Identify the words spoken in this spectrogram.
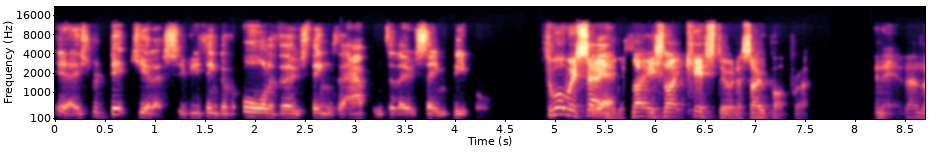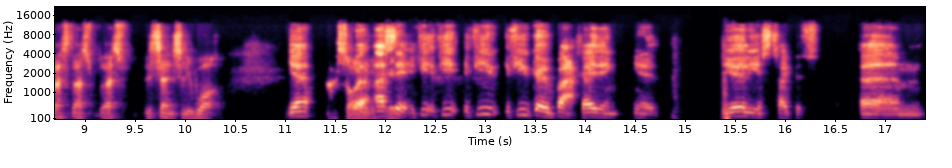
you know it's ridiculous if you think of all of those things that happened to those same people. So what we're saying Yeah. is like it's like Kiss doing a soap opera, isn't it? That- That's that's that's essentially what Yeah, that side well, that's it. If you if you if you if you go back, I think you know the earliest type of um,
